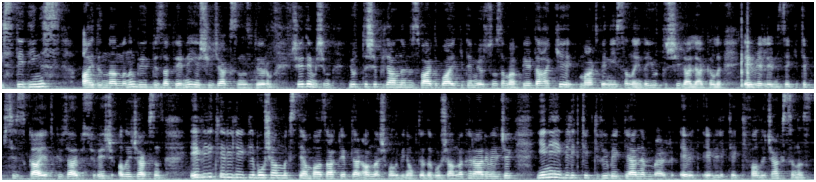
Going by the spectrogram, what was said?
istediğiniz aydınlanmanın büyük bir zaferini yaşayacaksınız diyorum. Şey demişim yurt dışı planlarınız vardı bu ay gidemiyorsunuz ama bir dahaki Mart ve Nisan ayında yurt dışı ile alakalı evrelerinize gidip siz gayet güzel bir süreç alacaksınız. Evlilikleriyle ilgili boşanmak isteyen bazı akrepler anlaşmalı bir noktada boşanma kararı verecek. Yeni evlilik teklifi bekleyenler evet evlilik teklifi alacaksınız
